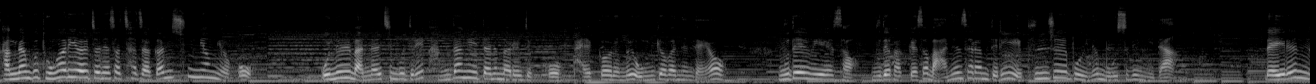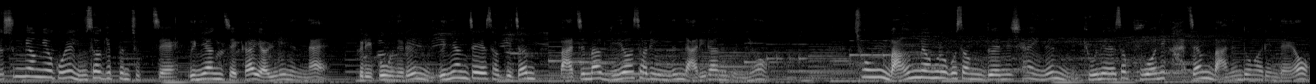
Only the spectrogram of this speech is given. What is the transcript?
강남구 동아리 열전에서 찾아간 숙명여고. 오늘 만날 친구들이 강당에 있다는 말을 듣고 발걸음을 옮겨봤는데요. 무대 위에서, 무대 밖에서 많은 사람들이 분주해 보이는 모습입니다. 내일은 숙명여고의 유서 깊은 축제, 은양제가 열리는 날. 그리고 오늘은 은양제에 서기 전 마지막 리허설이 있는 날이라는군요. 총 40명으로 구성된 샤이는 교내에서 부원이 가장 많은 동아리인데요.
